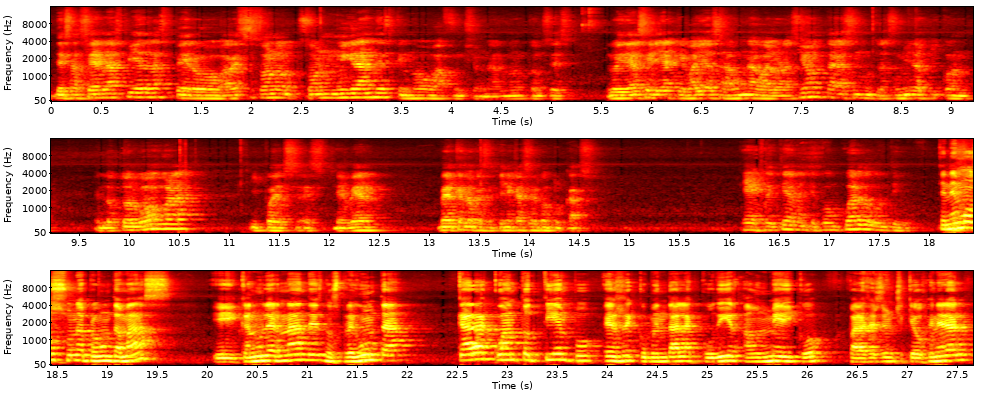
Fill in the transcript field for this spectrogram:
deshacer las piedras, pero a veces son, son muy grandes que no va a funcionar, ¿no? Entonces, lo ideal sería que vayas a una valoración, te hagas un ultrasonido aquí con el doctor Góngora y pues este, ver, ver qué es lo que se tiene que hacer con tu caso. Efectivamente, concuerdo contigo. Tenemos una pregunta más. y Canula Hernández nos pregunta, ¿cada cuánto tiempo es recomendable acudir a un médico para hacerse un chequeo general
